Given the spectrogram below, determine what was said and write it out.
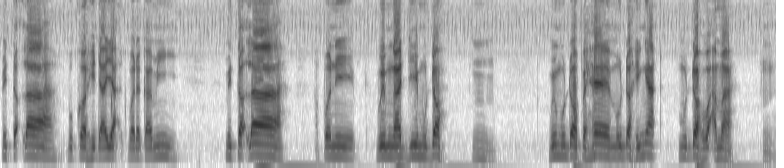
Minta lah buka hidayat kepada kami. Minta lah apa ni, boleh mengaji mudah. Hmm. Mudah faham, mudah ingat, mudah buat amal. Hmm.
